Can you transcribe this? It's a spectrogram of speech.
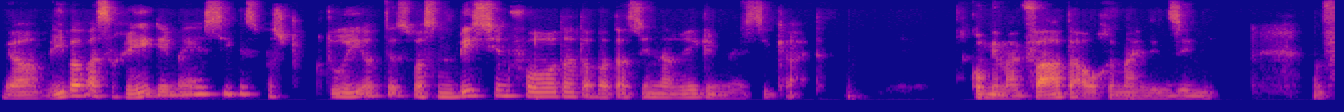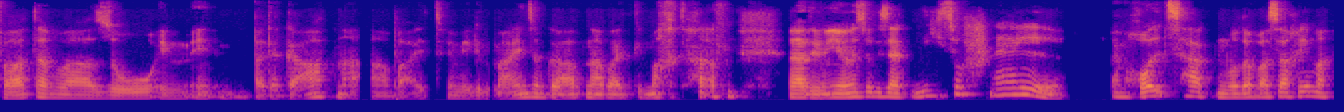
ja, lieber was Regelmäßiges, was Strukturiertes, was ein bisschen fordert, aber das in der Regelmäßigkeit. Kommt mir mein Vater auch immer in den Sinn. Mein Vater war so im, in, bei der Gartenarbeit, wenn wir gemeinsam Gartenarbeit gemacht haben, da hat er mir immer so gesagt, nicht so schnell beim Holzhacken oder was auch immer.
